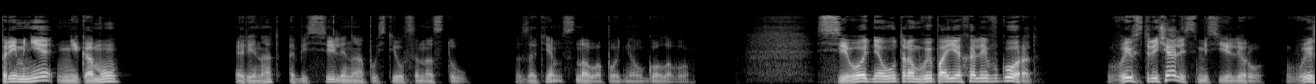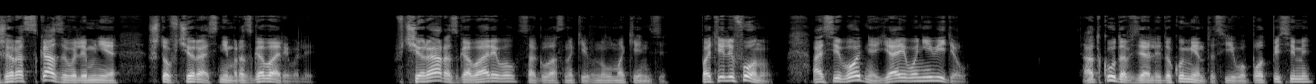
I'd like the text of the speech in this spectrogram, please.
При мне никому. Ренат обессиленно опустился на стул. Затем снова поднял голову. Сегодня утром вы поехали в город. Вы встречались с месье Леру? Вы же рассказывали мне, что вчера с ним разговаривали. Вчера разговаривал, согласно кивнул Маккензи. По телефону. А сегодня я его не видел. Откуда взяли документы с его подписями?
